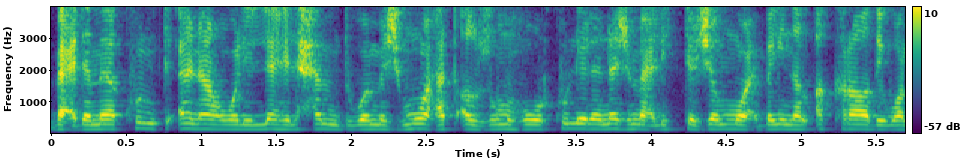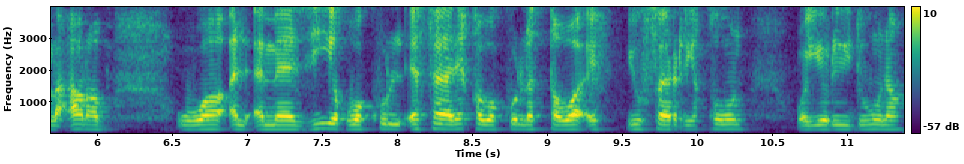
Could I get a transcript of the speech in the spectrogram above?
بعدما كنت أنا ولله الحمد ومجموعة الجمهور كلنا نجمع للتجمع بين الأكراد والعرب والأمازيغ وكل أفارقة وكل الطوائف يفرقون ويريدون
